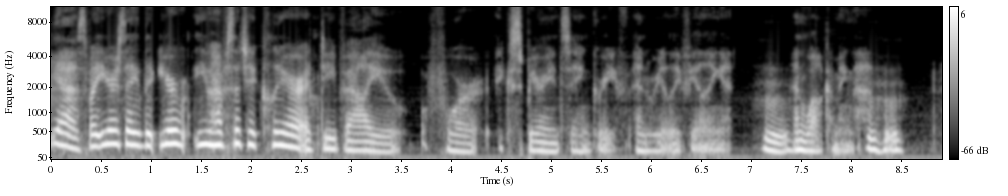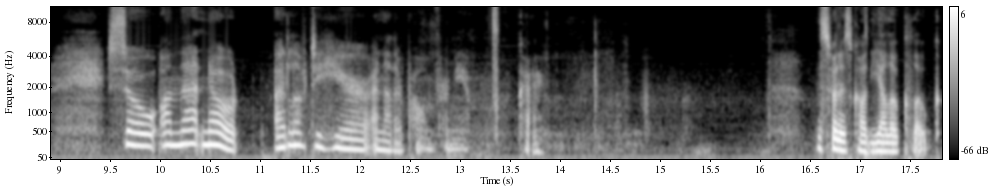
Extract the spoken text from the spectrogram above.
yes, but you're saying that you're you have such a clear and deep value for experiencing grief and really feeling it Hmm. and welcoming that. Mm-hmm. So, on that note, I'd love to hear another poem from you. Okay. This one is called Yellow Cloak.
